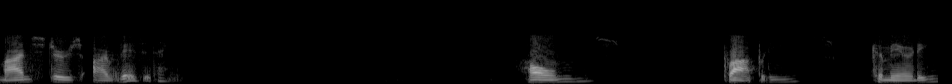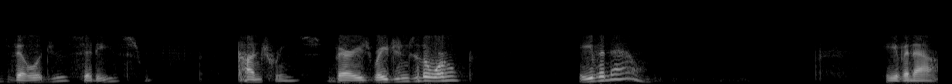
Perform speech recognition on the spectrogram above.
Monsters are visiting. Homes, properties, communities, villages, cities, countries, various regions of the world. Even now. Even now.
